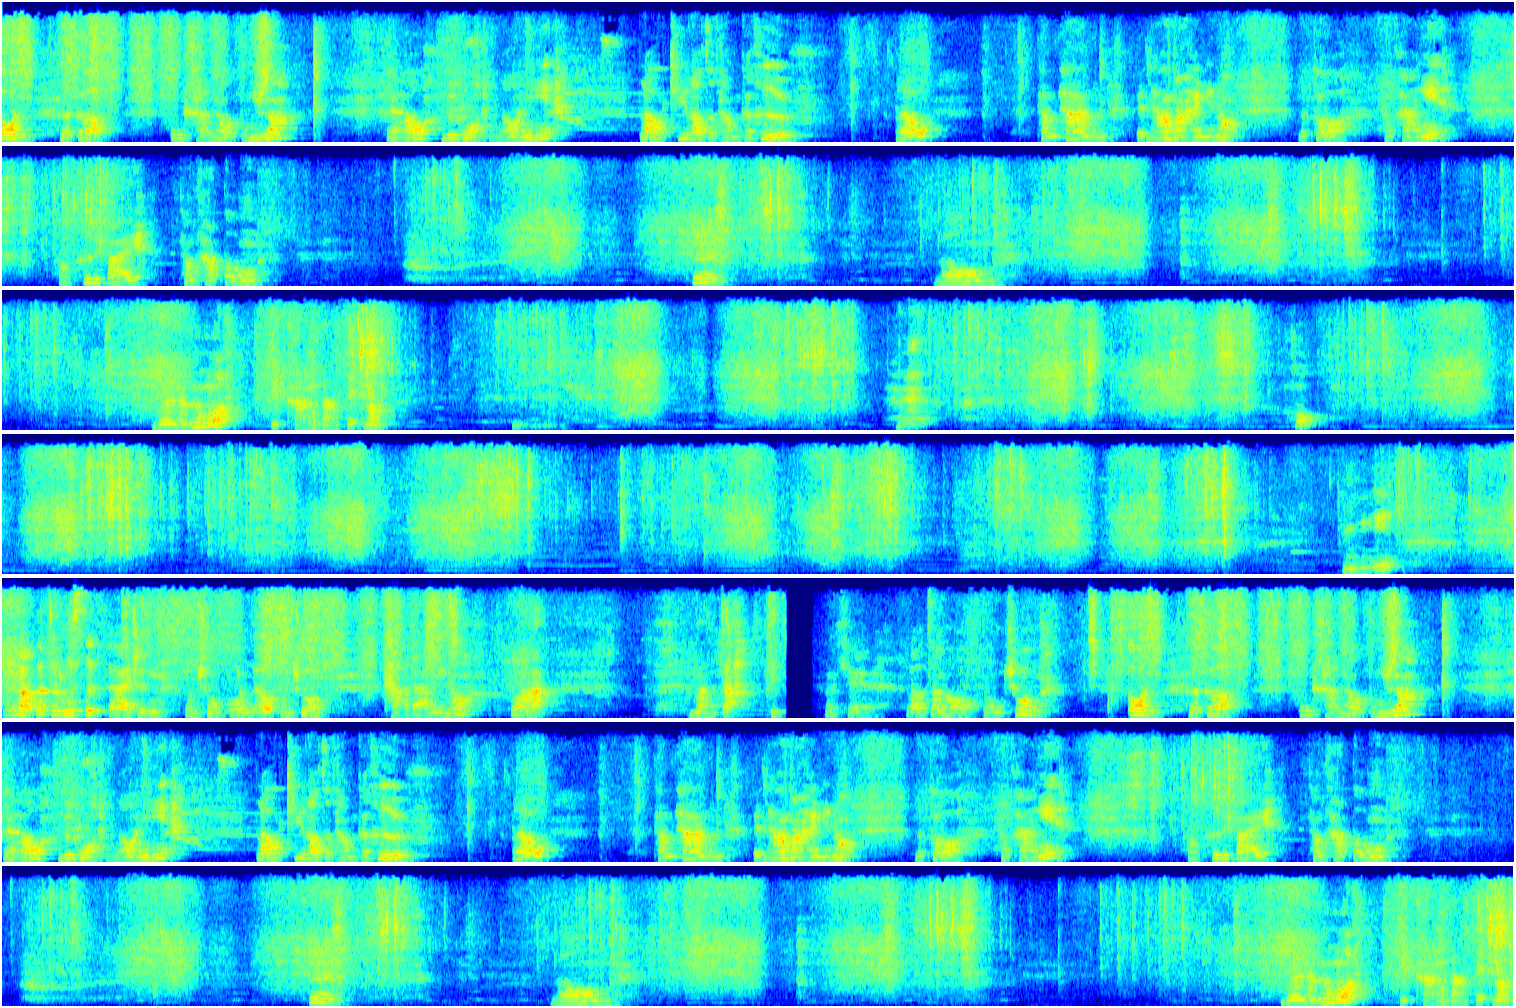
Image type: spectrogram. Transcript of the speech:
ก้น แล้วก็ตรงขานอกตรงนี้เนาะ แล้วด้วยหัวของเราอันนี้ เราที่เราจะทำก็คือ เราทำท่าเหมือนเป็นท่ามายเนาะ แล้วก็ทำขาอย่างนี้เอาขึ้นไปทำขาตรง ขึ้น ลง โดยทำทั้งหมดสิบครั้งสามเซตเนาะสี่ห้าหกอย่างนี้ แล้วเราก็จะรู้สึกได้ถึงตรงช่วงก้นแล้วตรงช่วงขาด้านนี้เนาะว่ามันจะจิตโอเค เราจะมาออกตรงช่วงก้นแล้วก็ตรงขานอกตรงนี้เนาะแล้วด้วยหัวของเราอันนี้ เราที่เราจะทำก็คือ เราทำท่าเหมือนเป็นท่ามาอย่างนี้เนาะแล้วก็ทำขาอย่างนี้ เอาขึ้นไปทำขาตรง ขึ้น ลง โดยทำทั้งหมด 10 ครั้ง 3 เซตเนาะ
